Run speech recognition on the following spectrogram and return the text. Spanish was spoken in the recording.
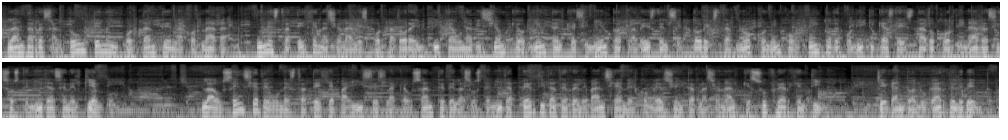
Landa resaltó un tema importante en la jornada, una estrategia nacional exportadora implica una visión que orienta el crecimiento a través del sector externo con un conjunto de políticas de Estado coordinadas y sostenidas en el tiempo. La ausencia de una estrategia país es la causante de la sostenida pérdida de relevancia en el comercio internacional que sufre Argentina llegando al lugar del evento.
